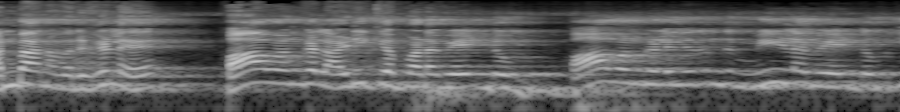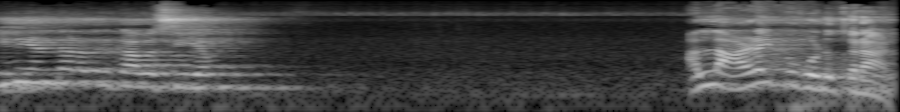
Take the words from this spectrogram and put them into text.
அன்பானவர்களே பாவங்கள் அழிக்கப்பட வேண்டும். பாவங்களிலிருந்து மீள வேண்டும். இது எந்த அளவிற்கு அவசியம்? அல்ல அழைப்பு கொடுக்கிறான்.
